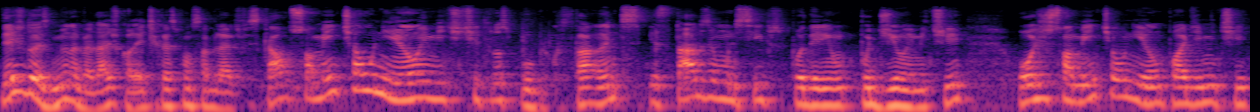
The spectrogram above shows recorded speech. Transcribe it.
desde 2000, na verdade, com a lei de responsabilidade fiscal, somente a União emite títulos públicos, tá? Antes, estados e municípios poderiam, podiam emitir, hoje somente a União pode emitir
